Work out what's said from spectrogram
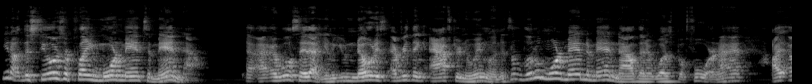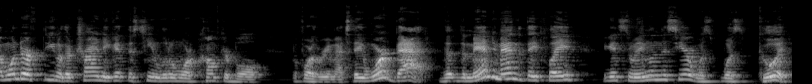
You know, the Steelers are playing more man to man now. I, I will say that. You know, you notice everything after New England. It's a little more man to man now than it was before. And I, I wonder if, you know, they're trying to get this team a little more comfortable before the rematch. They weren't bad. The the man to man that they played against New England this year was was good,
